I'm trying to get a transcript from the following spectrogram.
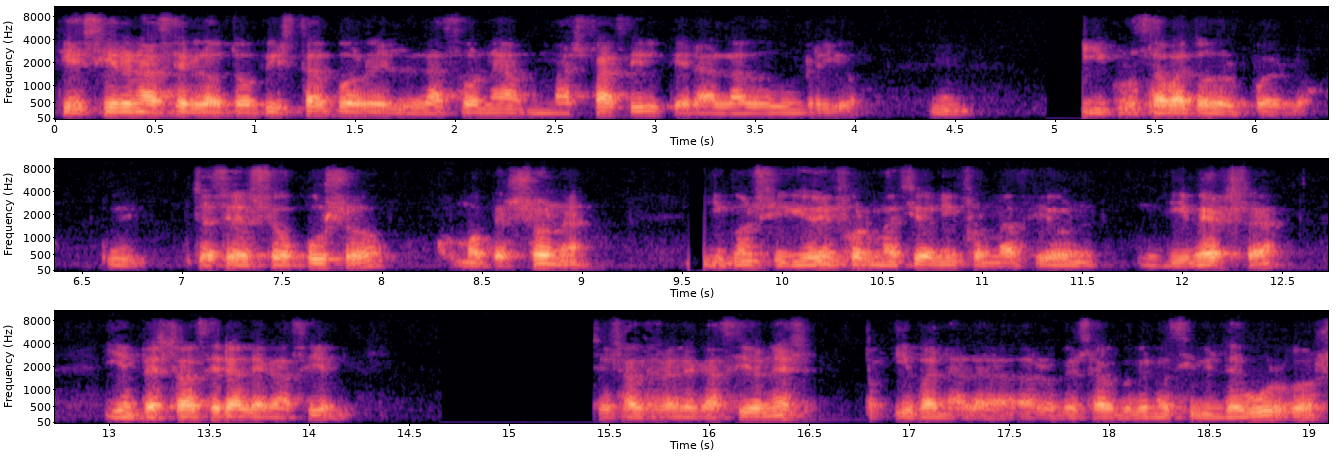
quisieron hacer la autopista por la zona más fácil, que era al lado de un río, mm. y cruzaba todo el pueblo. Entonces, él se opuso como persona y consiguió información, información diversa, y empezó a hacer alegaciones. Entonces, a hacer alegaciones iban a, lo que es el gobierno civil de Burgos.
